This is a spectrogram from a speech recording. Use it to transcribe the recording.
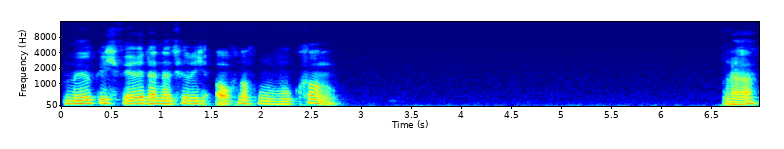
Möglich wäre dann natürlich auch noch ein Wukong. Ja.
